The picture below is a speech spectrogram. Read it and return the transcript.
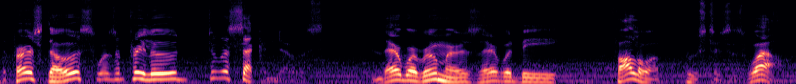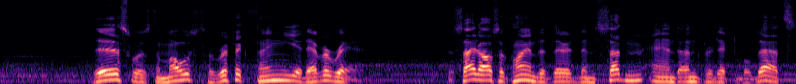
The first dose was a prelude to a second dose, and there were rumors there would be follow up boosters as well. This was the most horrific thing he had ever read. The site also claimed that there had been sudden and unpredictable deaths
